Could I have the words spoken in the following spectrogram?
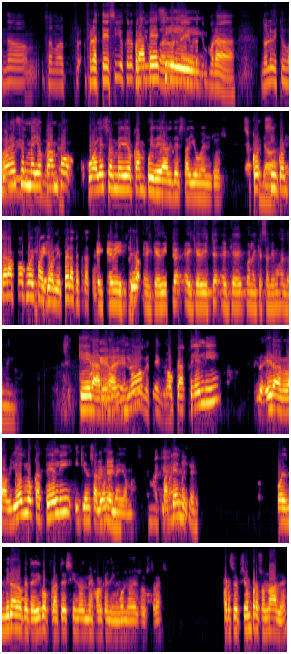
No, Fratesi yo creo que Fratesi, es un de una temporada. No lo he visto jugar. ¿Cuál es el medio campo? ¿Cuál es el medio campo ideal de esta Juventus? Sin contar a Pogba y Fagioli. Espérate, espérate. El que viste, el que viste, el que viste, el que con el que salimos el domingo. Que era Rabiot, Locatelli, era Rabiot, Locatelli y quien salió en el medio más. McKenny. Pues mira lo que te digo, Fratesi no es mejor que ninguno de esos tres. Percepción personal, ¿eh?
